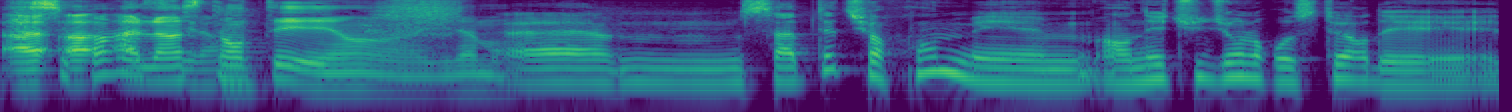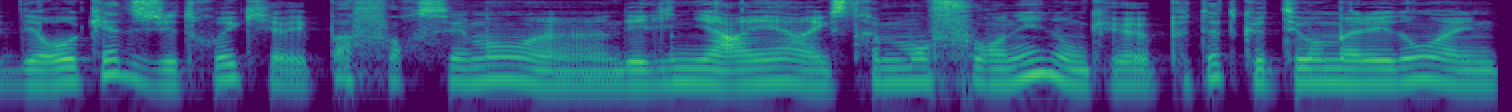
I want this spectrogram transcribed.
à, l'instant hein. T, hein, évidemment. Euh, ça va peut-être surprendre, mais euh, en étudiant le roster des, des Rockets, j'ai trouvé qu'il n'y avait pas forcément euh, des lignes arrière extrêmement fournies. Donc peut-être que Théo Malédon a une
